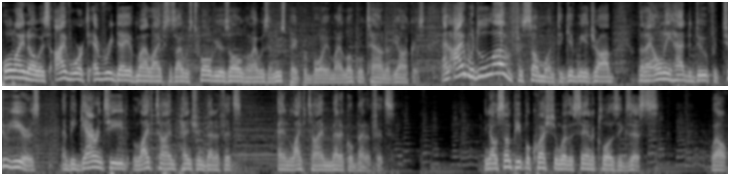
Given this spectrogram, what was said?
All I know is I've worked every day of my life since I was 12 years old when I was a newspaper boy in my local town of Yonkers. And I would love for someone to give me a job that I only had to do for two years and be guaranteed lifetime pension benefits and lifetime medical benefits. You know, some people question whether Santa Claus exists. Well,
